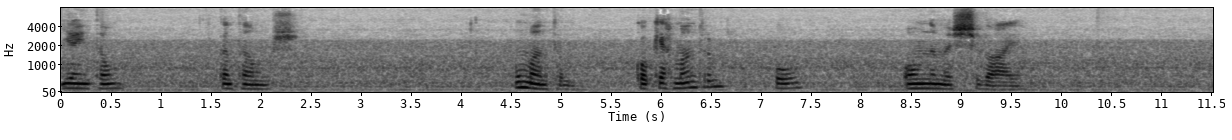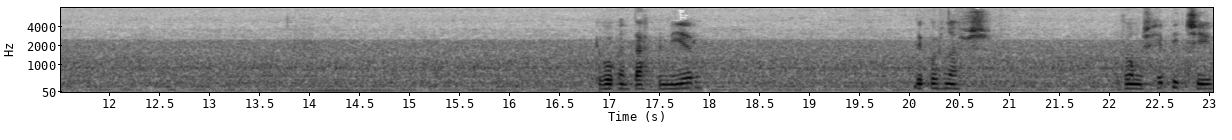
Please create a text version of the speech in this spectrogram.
E aí então cantamos um mantra, qualquer mantra ou Om Namah Shivaya. Eu vou cantar primeiro, depois nós vamos repetir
